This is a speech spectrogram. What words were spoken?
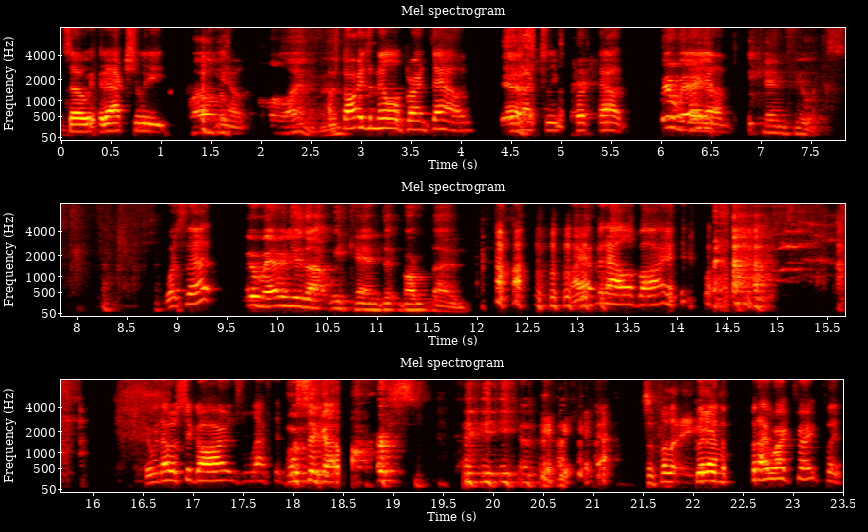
So it actually, Well, you know, line, I'm sorry the mill burnt down. It actually worked out. Where were But, you um, that weekend, Felix? what's that? Where were you that weekend that burnt down? I have an alibi. there were no cigars left. At no cigars. so Philip, but um, but I worked very but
